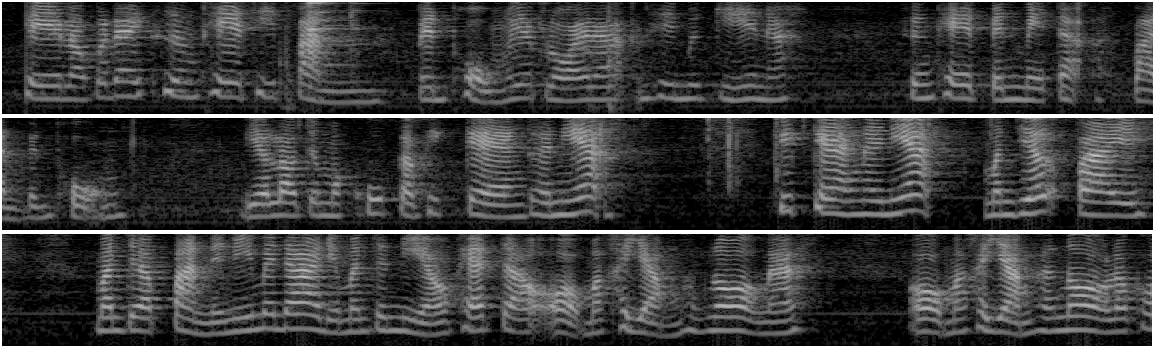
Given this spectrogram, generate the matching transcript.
อเคเราก็ได้เครื่องเทศที่ปั่นเป็นผงเรียบร้อยแล้วที่เมื่อกี้นะเครื่องเทศเป็นเม็ดอะปั่นเป็นผง เดี๋ยวเราจะมาคลุกกับพริกแกงทีเนี้ยพริกแกงในเนี้ยมันเยอะไป มันจะปั่นในนี้ไม่ได้เดี๋ยวมันจะเหนียวแพทจะเอาออกมาขยำข้างนอกนะ ออกมาขยำข้างนอก แล้วก็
